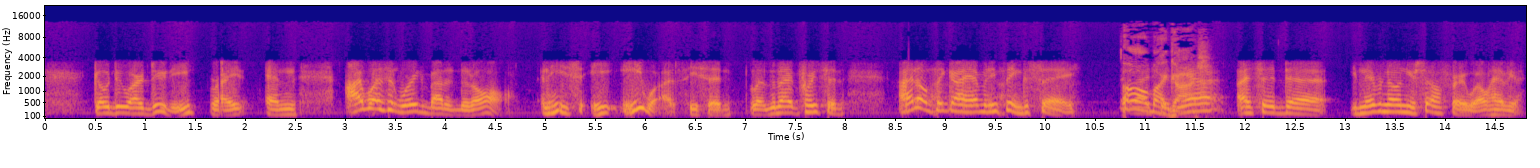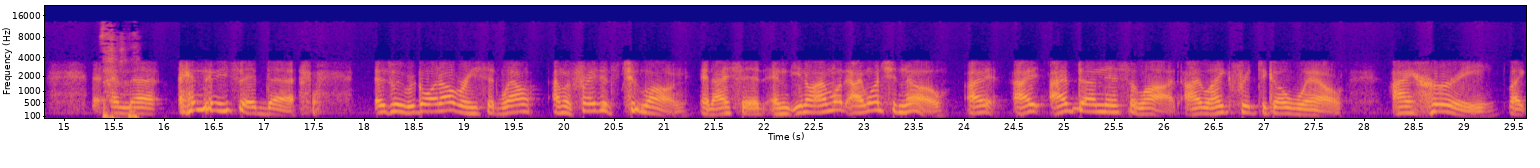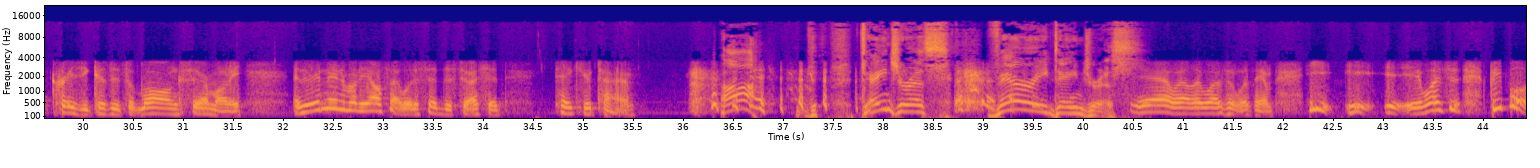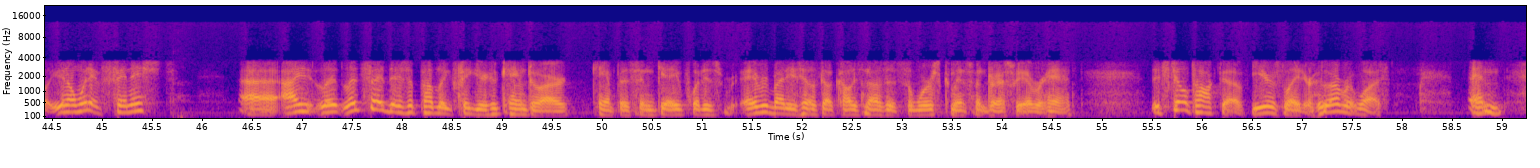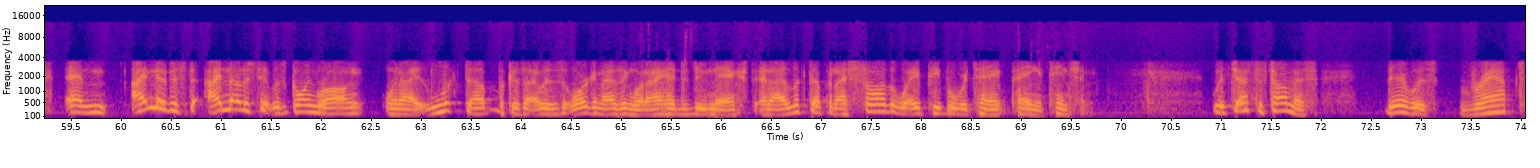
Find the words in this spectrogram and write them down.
go do our duty, right? And I wasn't worried about it at all. And he's he he was. He said the night before he said, "I don't think I have anything to say." And oh I my said, gosh! Yeah. I said, uh, "You've never known yourself very well, have you?" And uh, and then he said. Uh, as we were going over, he said, "Well, I'm afraid it's too long." And I said, "And you know, I want I want you to know, I I I've done this a lot. I like for it to go well. I hurry like crazy because it's a long ceremony. And there isn't anybody else I would have said this to. I said, "Take your time." ah, dangerous, very dangerous. Yeah, well, it wasn't with him. He he. It, it wasn't. People, you know, when it finished uh, I let, let's say there's a public figure who came to our campus and gave what is everybody at Hillsdale College knows it's the worst commencement address we ever had. It's still talked of years later, whoever it was, and and I noticed I noticed it was going wrong when I looked up because I was organizing what I had to do next, and I looked up and I saw the way people were ta- paying attention. With Justice Thomas, there was rapt,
